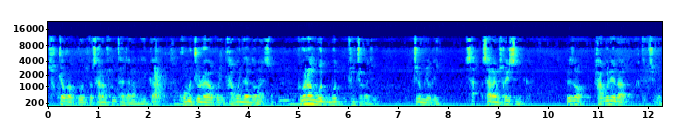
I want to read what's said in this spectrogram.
섞여갖고 또 사람 손 타잖아. 그러니까 고무줄로 해갖고 바구니에 넣어놨어. 그거는 못, 못 훔쳐가지. 지금 여기 사, 사람이 서 있으니까. 그래서 바구니에다 그때 치고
